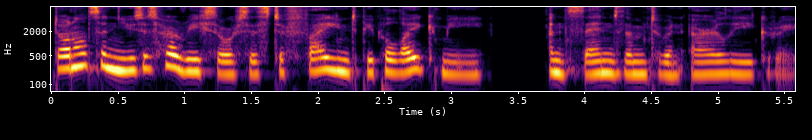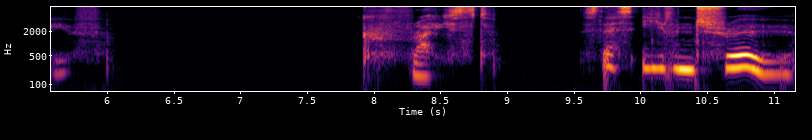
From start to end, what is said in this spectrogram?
Donaldson uses her resources to find people like me and send them to an early grave. Christ, is this even true?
